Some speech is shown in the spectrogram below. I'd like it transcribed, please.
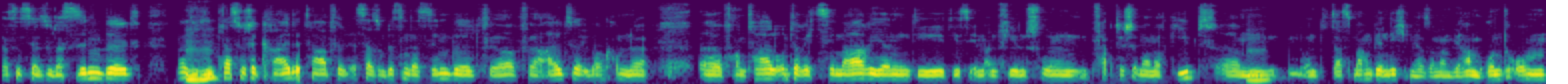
Das ist ja so das Sinnbild. Also mhm. die klassische Kreidetafel ist ja so ein bisschen das Sinnbild für, für alte, überkommene äh, Frontalunterrichtsszenarien, die, die es eben an vielen Schulen faktisch immer noch gibt. Ähm, mhm. Und das machen wir nicht mehr, sondern wir haben rundum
